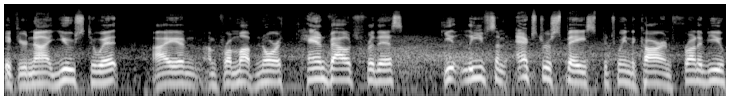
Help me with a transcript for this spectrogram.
If you're not used to it, I am I'm from up north, can vouch for this. Get, leave some extra space between the car in front of you.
